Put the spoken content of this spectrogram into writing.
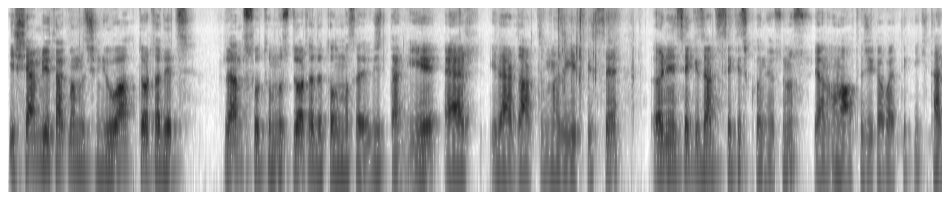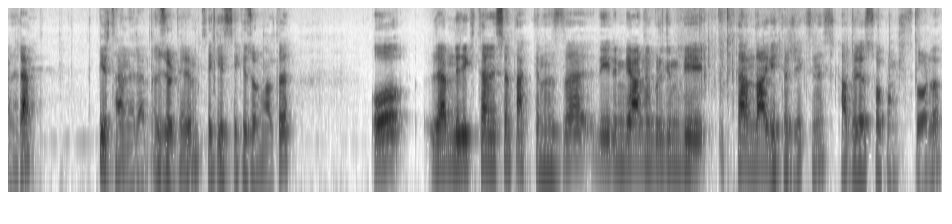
İşlemciyi takmamız için yuva 4 adet RAM slotumuz 4 adet olması cidden iyi. Eğer ileride arttırmanız gerekirse örneğin 8 artı 8 kullanıyorsunuz. Yani 16 GB'lık 2 tane RAM. 1 tane RAM özür dilerim. 8, 8, 16. O RAM'leri iki tanesini taktığınızda diyelim yarın öbür gün bir iki tane daha getireceksiniz. Kadraja sokmamışız bu arada.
